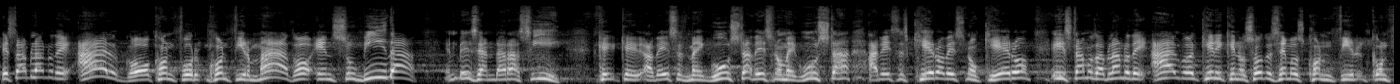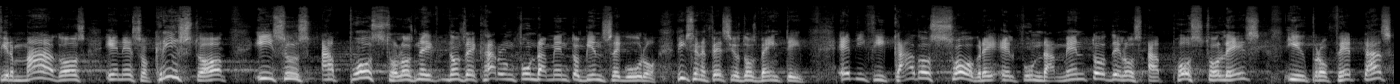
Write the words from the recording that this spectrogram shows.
Está hablando de algo confirmado en su vida, en vez de andar así, que, a veces me gusta, a veces no me gusta, a veces quiero, a veces no quiero. Y estamos hablando de algo algo Él quiere que nosotros hemos confirmados en eso. Cristo y sus apóstolos nos dejaron un fundamento bien seguro. Dice en Efesios 2.20, edificados sobre el fundamento de los apóstoles y profetas,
